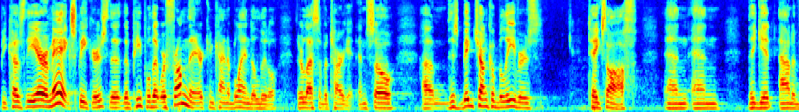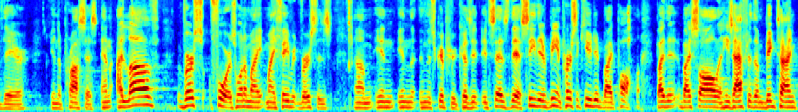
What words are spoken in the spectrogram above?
Because the Aramaic speakers, the, the people that were from there, can kind of blend a little. They're less of a target. And so um, this big chunk of believers takes off, and, and they get out of there in the process. And I love verse 4 is one of my, my favorite verses um, in, in, the, in the scripture because it, it says this. See, they're being persecuted by Paul, by, the, by Saul, and he's after them big time.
